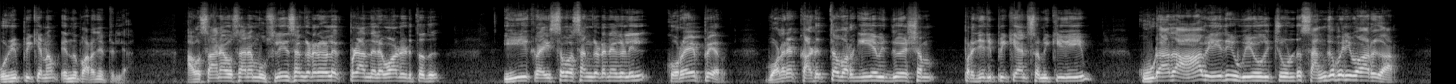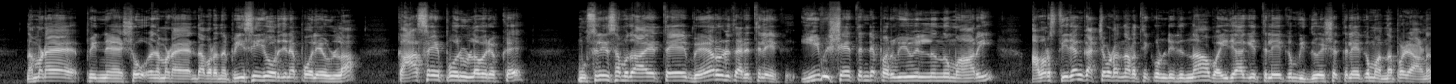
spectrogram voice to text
ഒഴിപ്പിക്കണം എന്ന് പറഞ്ഞിട്ടില്ല. അവസാന അവസാനം മുസ്ലിം സംഘടനകൾ എപ്പോഴാണ് നിലപാടെടുത്തത്? ഈ ക്രൈസ്തവ സംഘടനകളിൽ കുറേ പേർ വളരെ കടുത്ത വർഗീയ വിദ്വേഷം പ്രചരിപ്പിക്കാൻ ശ്രമിക്കുകയും കൂടാതെ ആ വേദി ഉപയോഗിച്ചുകൊണ്ട് സംഘപരിവാറുകാർ നമ്മുടെ പിന്നെ ഷോ നമ്മുടെ എന്താ പറയുന്നത് പി സി ജോർജിനെ പോലെയുള്ള കാസയെ പോലുള്ളവരൊക്കെ മുസ്ലിം സമുദായത്തെ വേറൊരു തരത്തിലേക്ക് ഈ വിഷയത്തിന്റെ പെർവ്യൂവിൽ നിന്ന് മാറി അവർ സ്ഥിരം കച്ചവടം നടത്തിക്കൊണ്ടിരുന്ന വൈരാഗ്യത്തിലേക്കും വിദ്വേഷത്തിലേക്കും വന്നപ്പോഴാണ്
